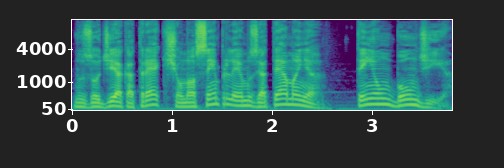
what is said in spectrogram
No Zodiac Attraction nós sempre lemos e até amanhã. Tenha um bom dia.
